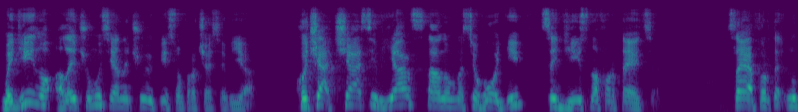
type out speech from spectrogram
медійно, але чомусь я не чую пісню про часів яр. Хоча часів яр станом на сьогодні це дійсно фортеця. Це форте... ну,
